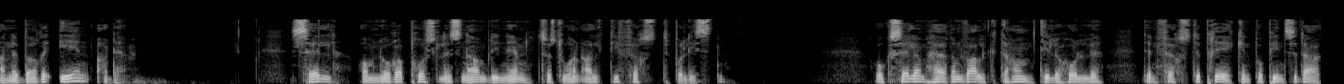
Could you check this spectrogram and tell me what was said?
Han er bare én av dem. Selv om når apostelens navn blir nevnt, så sto han alltid først på listen. Og selv om Herren valgte ham til å holde den første preken på pinsedag,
